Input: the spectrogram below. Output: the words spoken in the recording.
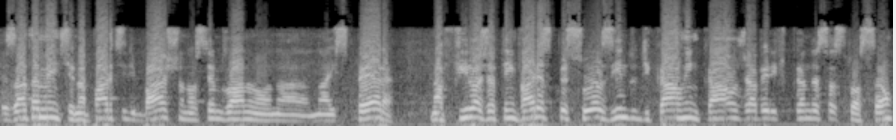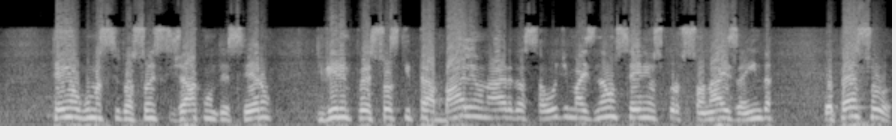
Exatamente. Na parte de baixo, nós temos lá no, na, na espera, na fila já tem várias pessoas indo de carro em carro já verificando essa situação. Tem algumas situações que já aconteceram de virem pessoas que trabalham na área da saúde, mas não serem os profissionais ainda. Eu peço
